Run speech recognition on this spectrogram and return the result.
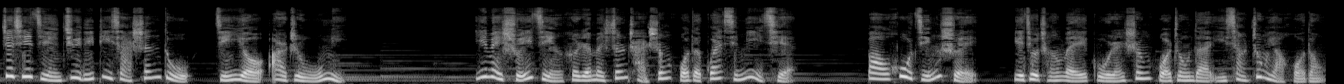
这些井距离地下深度仅有二至五米。因为水井和人们生产生活的关系密切，保护井水也就成为古人生活中的一项重要活动。《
